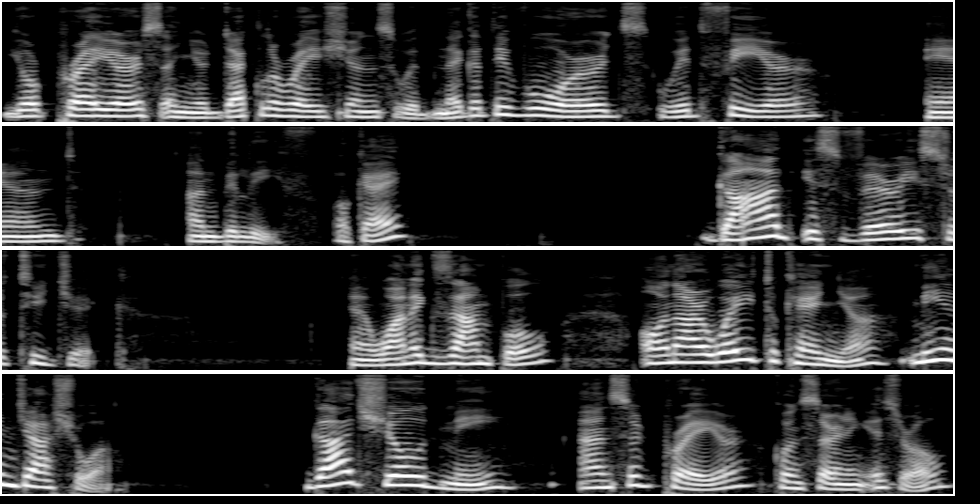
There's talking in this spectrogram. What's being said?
your prayers and your declarations with negative words, with fear and unbelief, okay? God is very strategic. And one example, on our way to Kenya, me and Joshua, God showed me answered prayer concerning Israel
